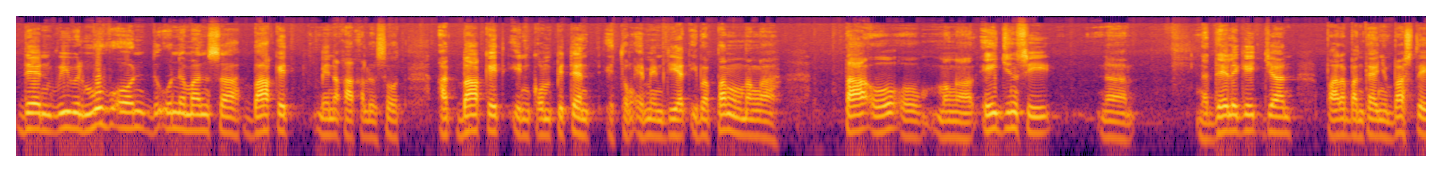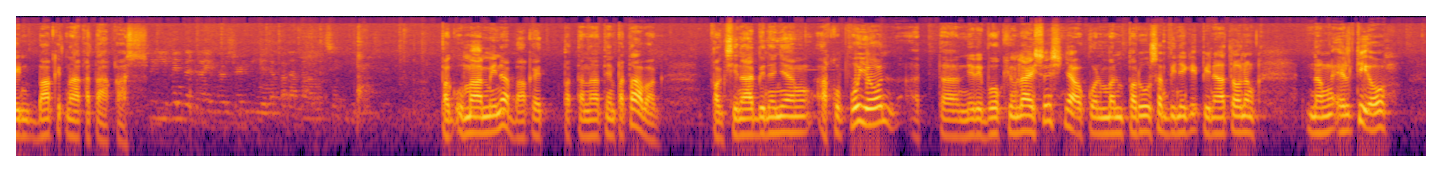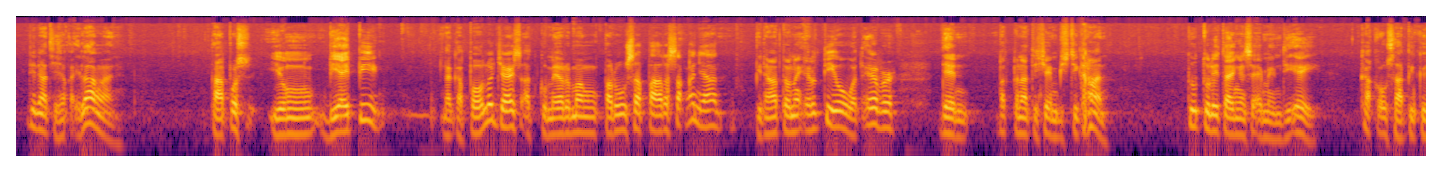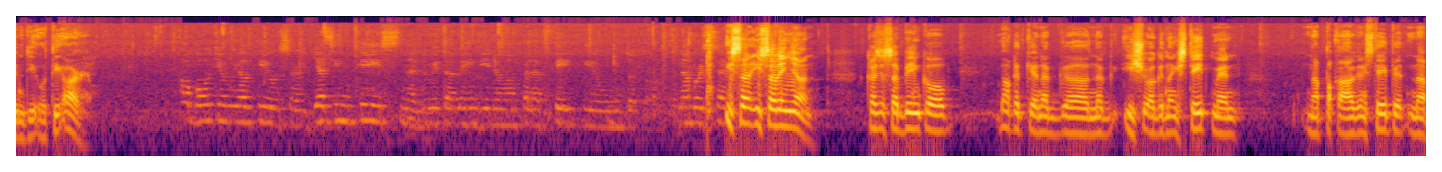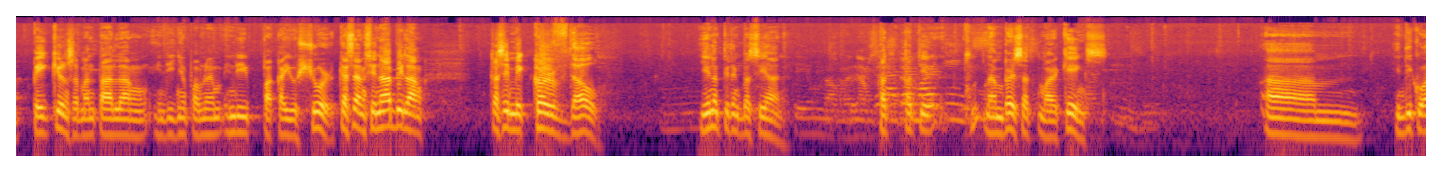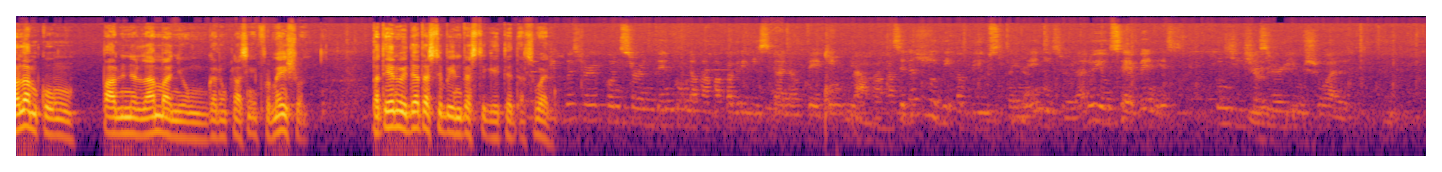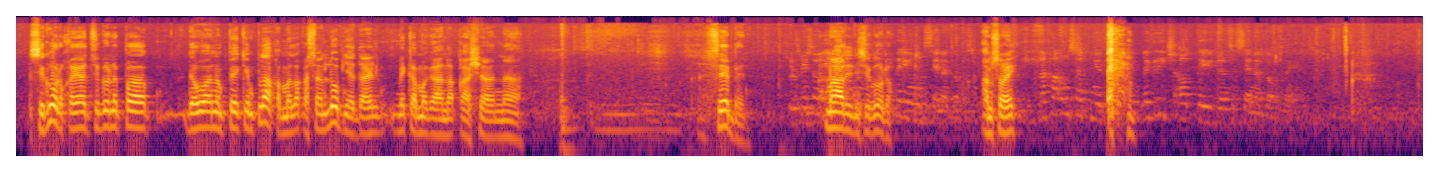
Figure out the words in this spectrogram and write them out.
then we will move on doon naman sa bakit may nakakalusot at bakit incompetent itong MMD at iba pang mga tao o mga agency na na delegate dyan para bantayan yung bus lane, bakit nakakatakas. So even the driver, sir, hindi na patatawag sa? Pag umami na, bakit pata natin patawag? Pag sinabi na niyang ako po yun at uh, nirevoke yung license niya o kung man parusang binigay, pinataw ng, ng LTO, hindi natin siya kailangan. Tapos yung VIP, nag-apologize at kung meron mang parusa para sa kanya, pinataw ng LTO, whatever, then ba't pa natin siya imbestigahan? Tutuloy tayo nga sa MMDA. Kakausapin ko yung DOTR. How about yung LTO, sir? Just in case na lumitaw na hindi naman pala fake yung number seven. Isa isa rin 'yan. Kasi sabihin ko, bakit kaya nag ah, nag-issue agad ng statement, napakaagang statement na fake yun samantalang hindi niyo pa hindi pa kayo sure. Kasi ang sinabi lang kasi may curve daw. Yun ang pinagbasihan. Pat, pati numbers at markings. Um, hindi ko alam kung paano nalaman yung ganong klaseng information. But anyway, that has to be investigated as well. Mr. Concerned din kung nakakapag-release nga ng peking plaka kasi that will be abused by many, sir. Lalo yung 7 is hindi siya, sir, usual. Siguro, kaya siguro nagpagawa ng peking plaka, malakas ang loob niya dahil may kamag-anak ka siya na 7. Maaari ni siguro. I'm sorry? Nakausap niyo,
